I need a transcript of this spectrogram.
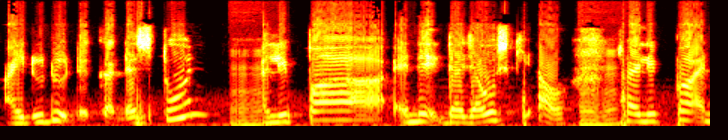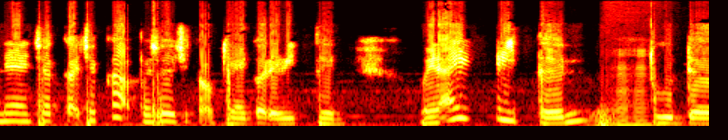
I duduk dekat that stone Mhm. I lepak And then dah jauh sikit tau Mhm. So I lepak And then I cakap-cakap Lepas tu I cakap Okay I got a return When I return Mhm. To the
